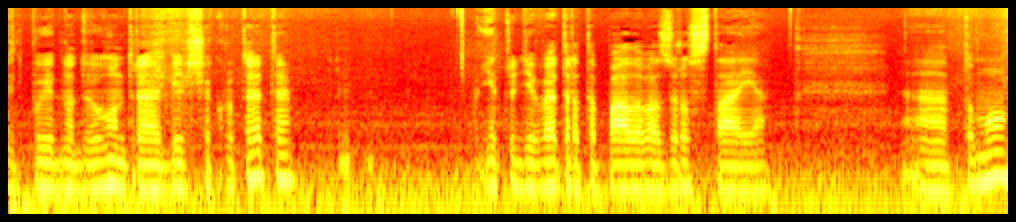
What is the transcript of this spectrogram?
Відповідно, двигун треба більше крутити, і тоді витрата палива зростає. Тому,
